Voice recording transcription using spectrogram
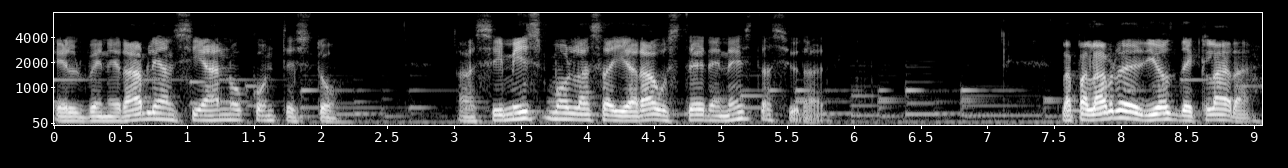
El venerable anciano contestó, Asimismo las hallará usted en esta ciudad. La palabra de Dios declara,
